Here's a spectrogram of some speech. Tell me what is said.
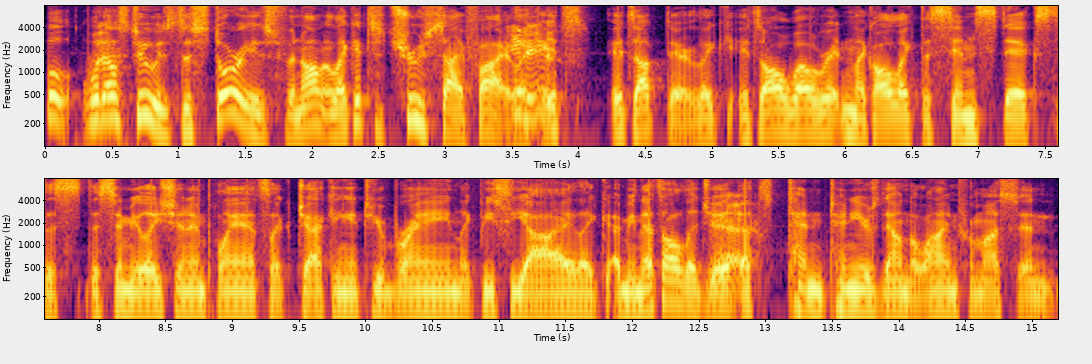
Well, what else too is the story is phenomenal. Like it's a true sci-fi. It like is. it's it's up there. Like it's all well written. Like all like the sim sticks, the the simulation implants, like jacking into your brain, like BCI. Like I mean, that's all legit. Yeah. That's 10, 10 years down the line from us, and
